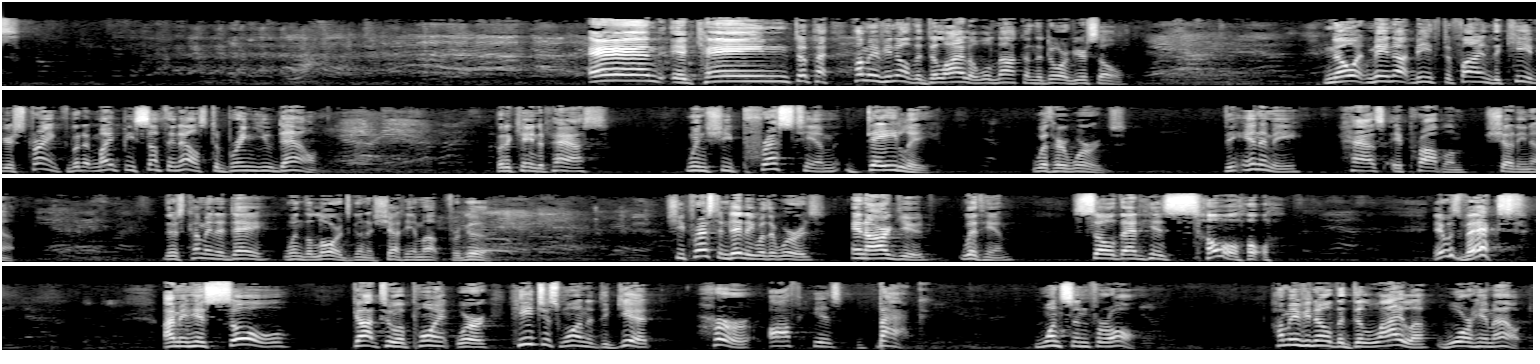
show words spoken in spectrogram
And it came to pass. How many of you know that Delilah will knock on the door of your soul? No, it may not be to find the key of your strength, but it might be something else to bring you down. But it came to pass when she pressed him daily with her words. The enemy has a problem shutting up. There's coming a day when the Lord's going to shut him up for good. She pressed him daily with her words and argued with him so that his soul it was vexed. I mean his soul got to a point where he just wanted to get her off his back once and for all. How many of you know that Delilah wore him out?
